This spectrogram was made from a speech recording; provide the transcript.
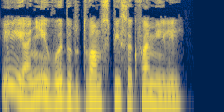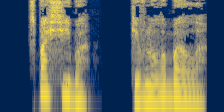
и они выдадут вам список фамилий. «Спасибо», — кивнула Белла.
